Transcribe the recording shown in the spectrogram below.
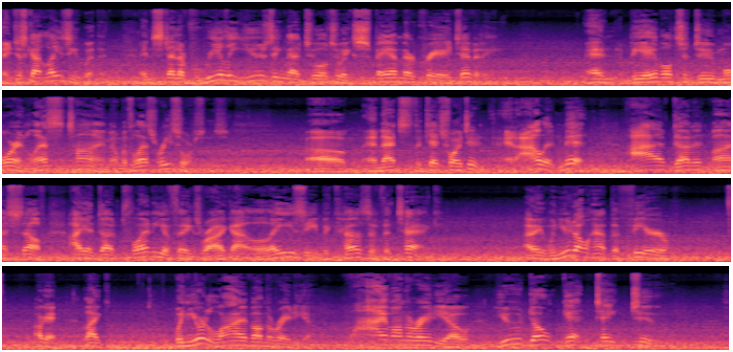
They just got lazy with it instead of really using that tool to expand their creativity and be able to do more in less time and with less resources. Um, and that's the catch 22. And I'll admit, I've done it myself. I had done plenty of things where I got lazy because of the tech. I mean, when you don't have the fear, okay, like when you're live on the radio, live on the radio, you don't get take two.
